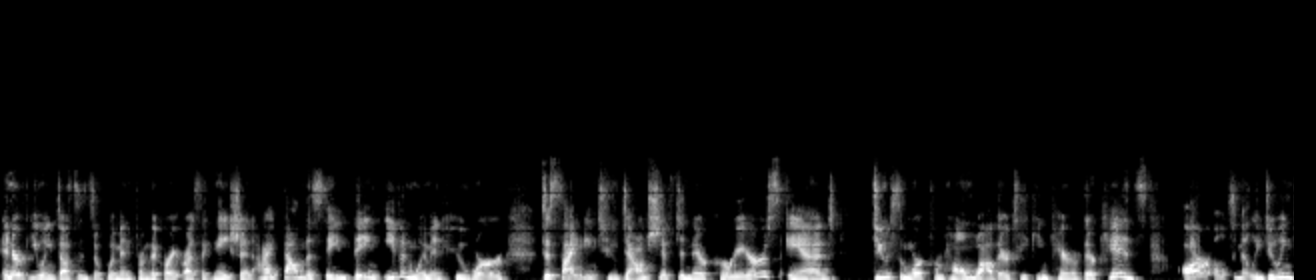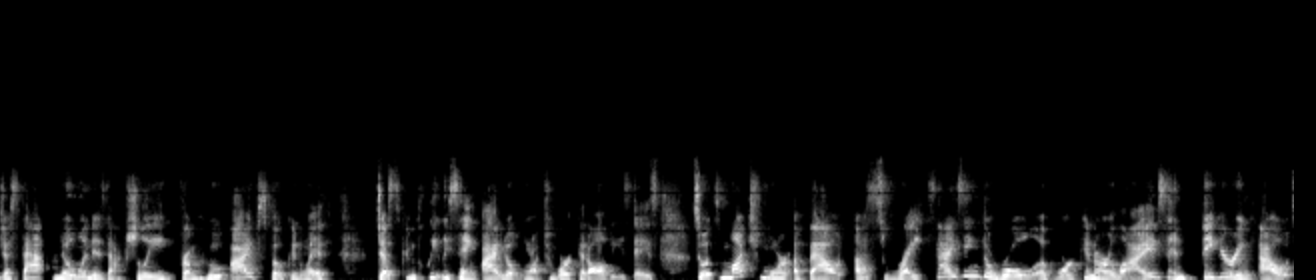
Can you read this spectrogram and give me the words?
interviewing dozens of women from the Great Resignation. I found the same thing, even women who were deciding to downshift in their careers and do some work from home while they're taking care of their kids are ultimately doing just that. No one is actually, from who I've spoken with, just completely saying, I don't want to work at all these days. So it's much more about us right sizing the role of work in our lives and figuring out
